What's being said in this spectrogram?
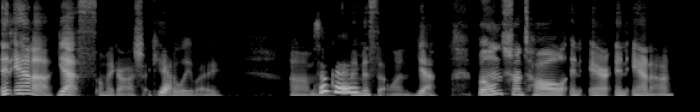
And Anna, yes. Oh my gosh, I can't Yeah. believe I um It's okay. I missed that one. Yeah. Bones, Shantall, and A- and Anna.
